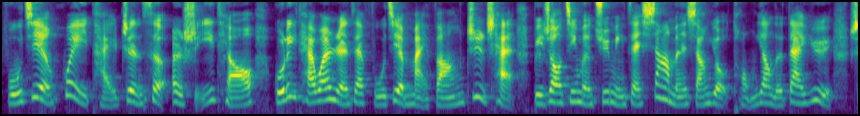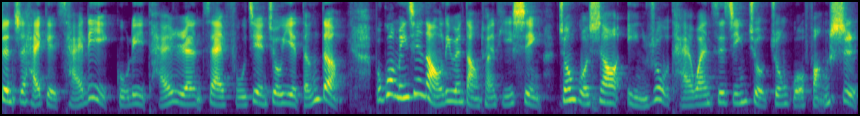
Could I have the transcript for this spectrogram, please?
福建惠台政策二十一条，鼓励台湾人在福建买房置产，比照金门居民在厦门享有同样的待遇，甚至还给财力鼓励台人在福建就业等等。不过，民进党立院党团提醒，中国是要引入台湾资金救中国房市，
